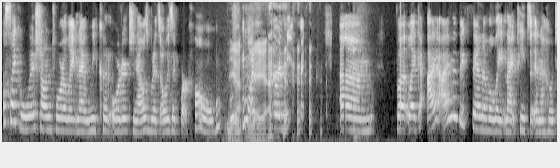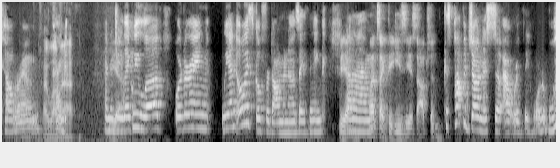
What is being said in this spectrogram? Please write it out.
almost like wish on tour late night we could order Chanel's, but it's always like we're home. Yeah, yeah, yeah. we're near um, but like I, I'm a big fan of a late night pizza in a hotel room. I love kind of that. energy. Yeah. Like we love ordering. We en- always go for Domino's, I think, Yeah, Um, well, that's like the easiest option. because Papa John is so outwardly horrible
